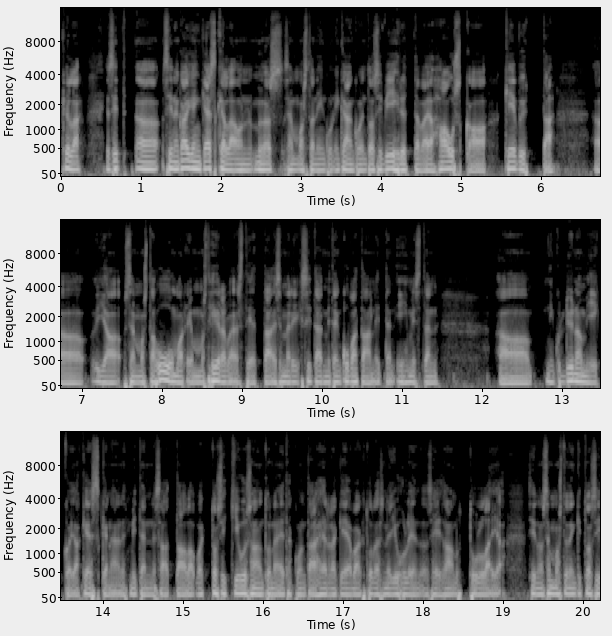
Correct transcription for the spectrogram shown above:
Kyllä. Ja sitten äh, siinä kaiken keskellä on myös semmoista niin kuin ikään kuin tosi viihdyttävää ja hauskaa, kevyttä, ja semmoista huumoria mun hirveästi, että esimerkiksi sitä, että miten kuvataan niiden ihmisten uh, niin kuin dynamiikkoja keskenään, että miten ne saattaa olla vaikka tosi kiusaantuneita, kun tämä herra G vaikka tulee sinne juhliin, että se ei saanut tulla, ja siinä on semmoista jotenkin tosi,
